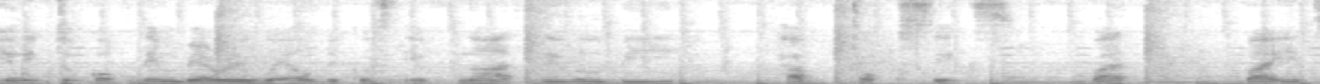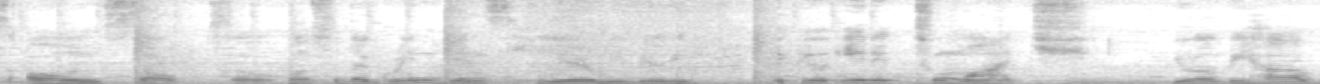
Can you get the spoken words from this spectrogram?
you need to cook them very well because if not they will be have toxics but by its own self so also the green beans here we believe if you eat it too much you will be have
